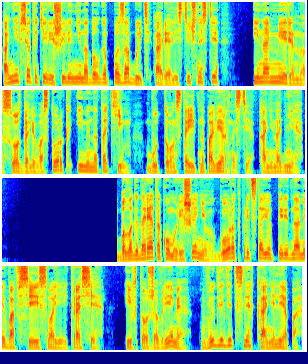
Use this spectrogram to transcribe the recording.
они все-таки решили ненадолго позабыть о реалистичности и намеренно создали восторг именно таким, будто он стоит на поверхности, а не на дне. Благодаря такому решению город предстает перед нами во всей своей красе и в то же время выглядит слегка нелепо.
